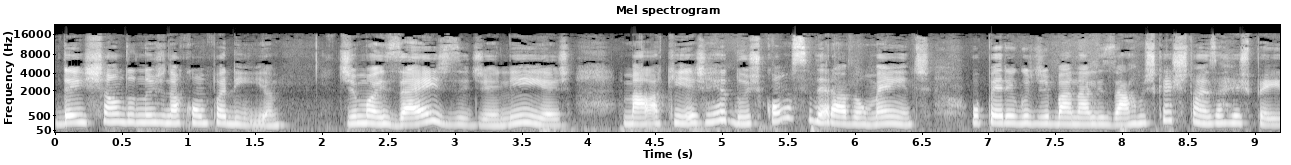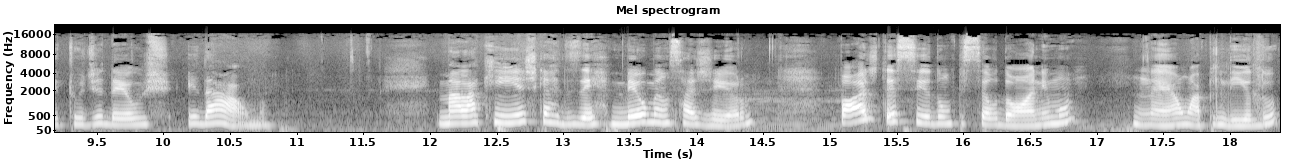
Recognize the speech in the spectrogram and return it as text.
deixando-nos na companhia de Moisés e de Elias, Malaquias reduz consideravelmente o perigo de banalizarmos questões a respeito de Deus e da alma. Malaquias quer dizer meu mensageiro, pode ter sido um pseudônimo, né, um apelido,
